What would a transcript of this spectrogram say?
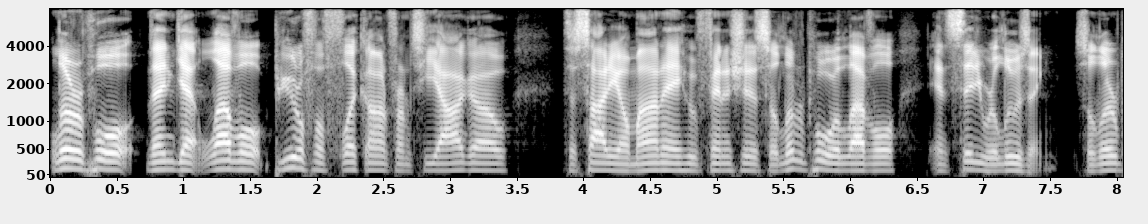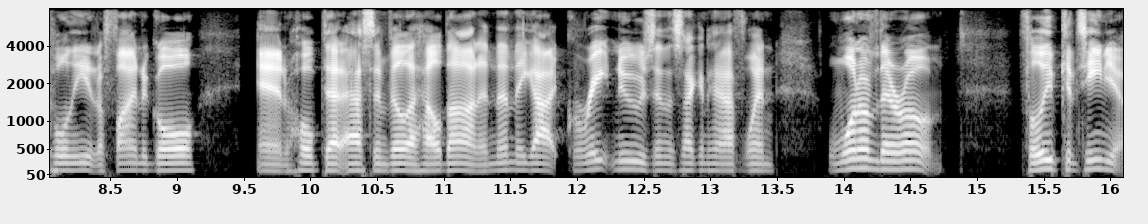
Liverpool then get level. Beautiful flick on from Thiago to Sadio Mane, who finishes. So Liverpool were level and City were losing. So Liverpool needed to find a goal and hope that Aston Villa held on. And then they got great news in the second half when one of their own, Philippe Coutinho,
